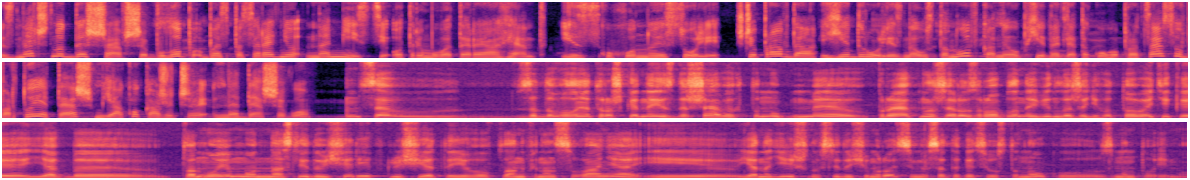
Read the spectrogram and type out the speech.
Значно дешевше було б безпосередньо на місці отримувати реагент із кухонної солі. Щоправда, гідролізна установка необхідна для такого процесу вартує теж, м'яко кажучи, недешево. Це задоволення трошки не із дешевих, тому ми проект вже розроблений, він лежить готовий. Тільки якби плануємо на слідуючий рік включити його в план фінансування. І я надіюся, що в слідуючому році ми все-таки цю установку змонтуємо.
